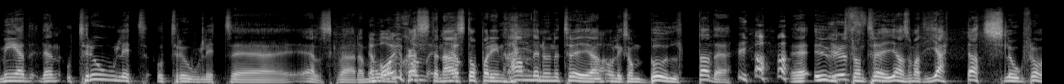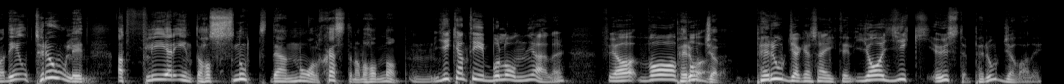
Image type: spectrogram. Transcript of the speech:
med den otroligt, otroligt eh, älskvärda målgesten när han jag- stoppade in handen under tröjan Ja. och liksom bultade eh, ut just från tröjan som att hjärtat slog från Det är otroligt att fler inte har snott den målgesten av honom. Gick han till Bologna eller? För jag var Perugia. på... Perugia kanske han gick till. Jag gick, just det, Perugia var det.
